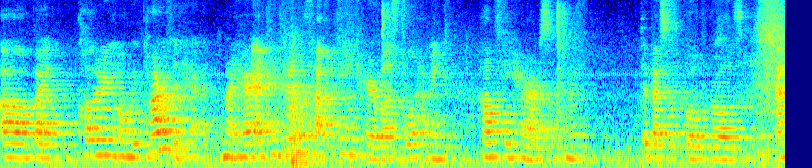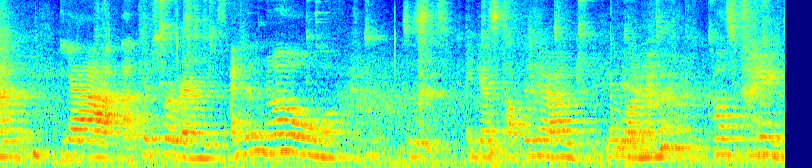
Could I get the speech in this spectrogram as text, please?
uh, by coloring only part of the hair, my hair, I can kind of have pink hair while still having healthy hair. So kind of the best of both worlds. And yeah, uh, tips for wearing wigs. I don't know. Just, I guess, tough it out if you wanna cosplay.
